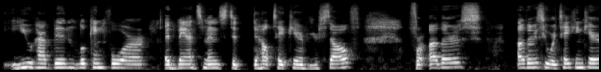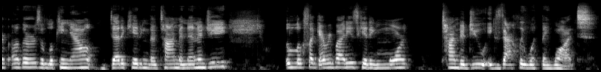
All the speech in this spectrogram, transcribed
you have been looking for advancements to, to help take care of yourself, for others, others who are taking care of others are looking out, dedicating their time and energy, it looks like everybody's getting more time to do exactly what they want.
